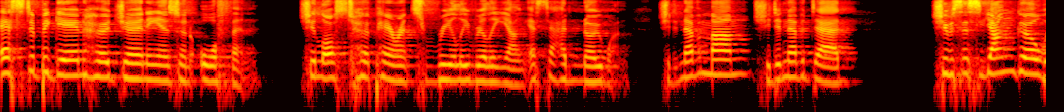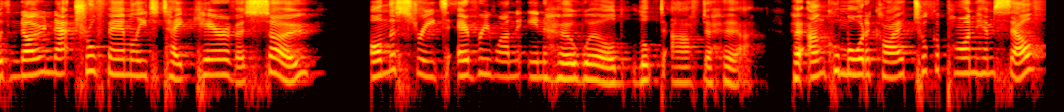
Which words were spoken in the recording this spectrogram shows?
Esther began her journey as an orphan. She lost her parents really, really young. Esther had no one. She didn't have a mum, she didn't have a dad. She was this young girl with no natural family to take care of her. So on the streets, everyone in her world looked after her. Her uncle Mordecai took upon himself,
